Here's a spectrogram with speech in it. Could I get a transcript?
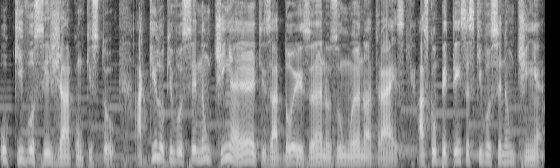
o que você já conquistou. Aquilo que você não tinha antes, há dois anos, um ano atrás. As competências que você não tinha.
